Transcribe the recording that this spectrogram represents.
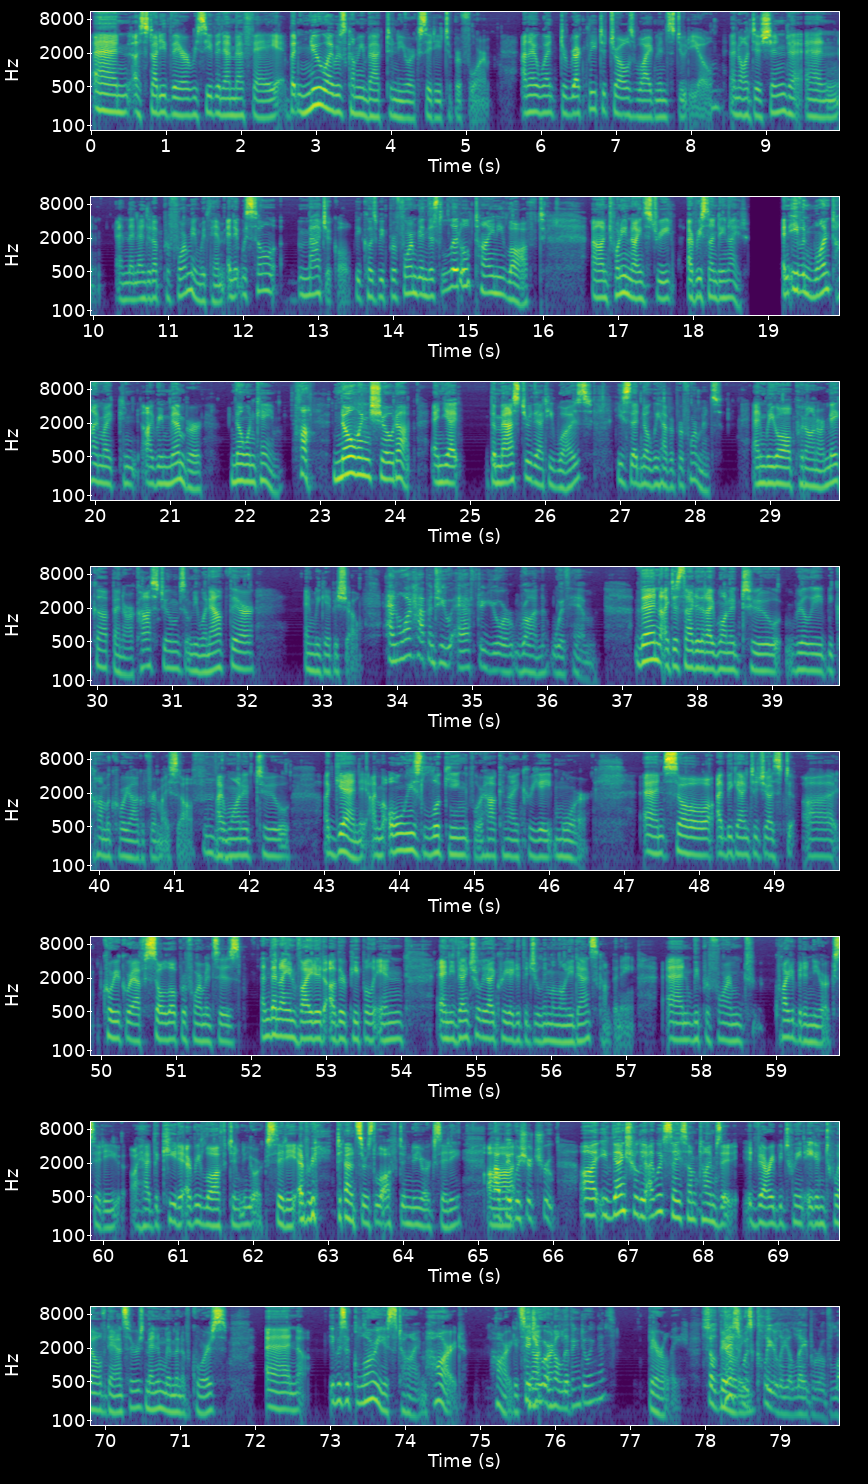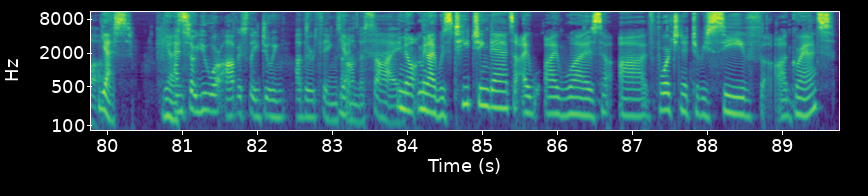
and uh, studied there, received an MFA, but knew I was coming back to New York City to perform. And I went directly to Charles Weidman's studio and auditioned and and then ended up performing with him. And it was so magical because we performed in this little tiny loft on 29th Street every Sunday night. And even one time I can I remember no one came. Huh. No one showed up. And yet the master that he was, he said, No, we have a performance. And we all put on our makeup and our costumes and we went out there and we gave a show. And what happened to you after your run with him? Then I decided that I wanted to really become a choreographer myself. I Mhm. wanted to, again, I'm always looking for how can I create more. And so I began to just uh, choreograph solo performances. And then I invited other people in. And eventually I created the Julie Maloney Dance Company. And we performed quite a bit in New York City. I had the key to every loft in New York City, every dancer's loft in New York City. How Uh, big was your troupe? uh, eventually, I would say sometimes it, it varied between eight and 12 dancers, men and women, of course. And it was a glorious time. Hard, hard. It's Did not, you earn a living doing this? barely. So this was clearly a labor of love. Yes. Yes. And so you were obviously doing other things Yes. on the side. You know, I mean, I was teaching dance. I I was uh, fortunate to receive uh, grants,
